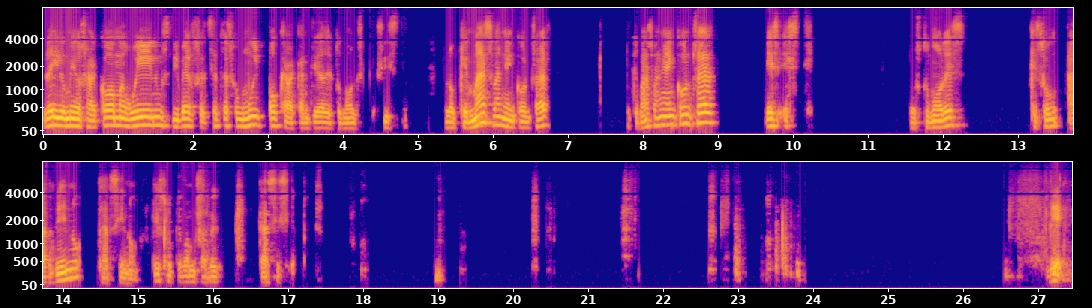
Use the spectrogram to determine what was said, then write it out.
leiomiosarcoma, Wilms, diversos, etcétera, son muy poca la cantidad de tumores que existen. Lo que más van a encontrar, lo que más van a encontrar es este. Los tumores que son adenocarcinoma, que es lo que vamos a ver casi siempre. Bien.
